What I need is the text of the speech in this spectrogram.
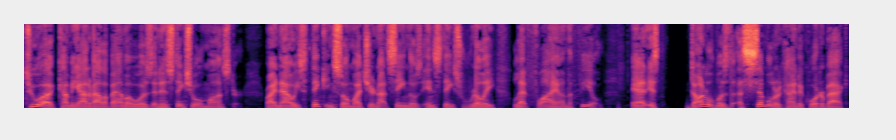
Tua coming out of Alabama was an instinctual monster. Right now, he's thinking so much, you're not seeing those instincts really let fly on the field. And is Darnold was a similar kind of quarterback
